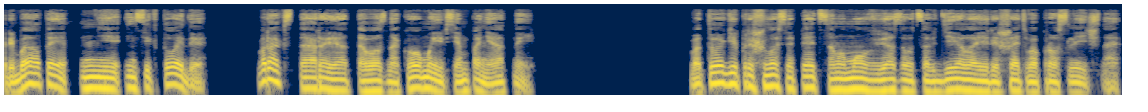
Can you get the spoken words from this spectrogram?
прибалты — не инсектоиды. Враг старый, оттого знакомый и всем понятный. В итоге пришлось опять самому ввязываться в дело и решать вопрос лично.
